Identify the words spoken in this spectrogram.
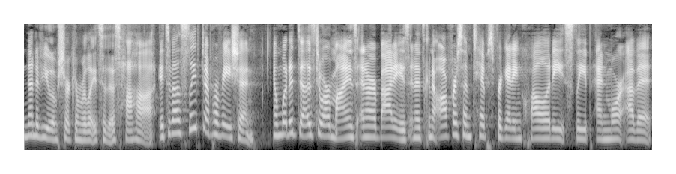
None of you, I'm sure, can relate to this. Haha. It's about sleep deprivation and what it does to our minds and our bodies. And it's going to offer some tips for getting quality sleep and more of it.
